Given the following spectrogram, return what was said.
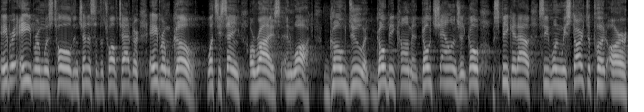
Abra- Abram was told in Genesis, the 12th chapter, Abram, go. What's he saying? Arise and walk. Go do it. Go become it. Go challenge it. Go speak it out. See, when we start to put our,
